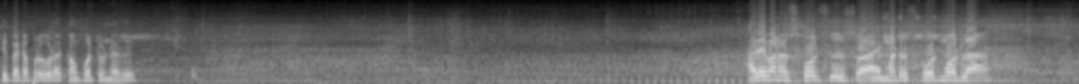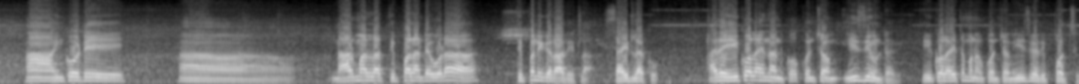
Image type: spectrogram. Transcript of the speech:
తిప్పేటప్పుడు కూడా కంఫర్ట్ ఉండదు. అదే మనం స్పోర్ట్స్ ఏమంటారు స్పోర్ట్ మోడ్లా ఇంకోటి నార్మల్లా తిప్పాలంటే కూడా తిప్పనికి రాదు ఇట్లా సైడ్లకు. అదే ఈక్వల్ అయిందనుకో కొంచెం ఈజీ ఉంటుంది. ఈక్వల్ అయితే మనం కొంచెం ఈజీగా తిప్పొచ్చు.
